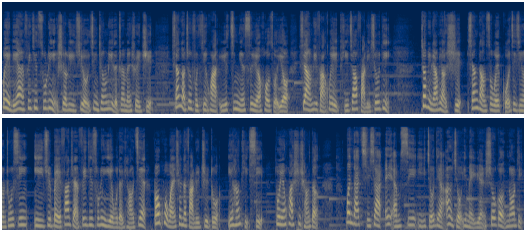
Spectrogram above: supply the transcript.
为离岸飞机租赁设立具有竞争力的专门税制。香港政府计划于今年四月后左右向立法会提交法律修订。张炳良表示，香港作为国际金融中心，已具备发展飞机租赁业务的条件，包括完善的法律制度、银行体系、多元化市场等。万达旗下 AMC 以九点二九亿美元收购 Nordic。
